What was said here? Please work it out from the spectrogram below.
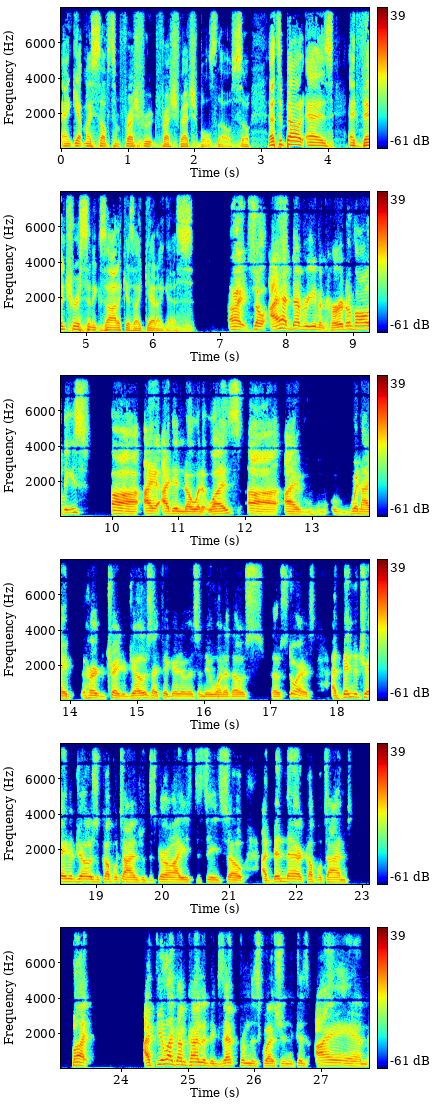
and get myself some fresh fruit and fresh vegetables, though. So that's about as adventurous and exotic as I get, I guess. All right. So I had never even heard of Aldi's. Uh, I I didn't know what it was. Uh, I when I heard Trader Joe's, I figured it was a new one of those those stores. I've been to Trader Joe's a couple times with this girl I used to see, so I've been there a couple times. But I feel like I'm kind of exempt from this question because I am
